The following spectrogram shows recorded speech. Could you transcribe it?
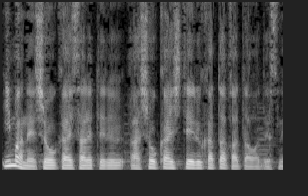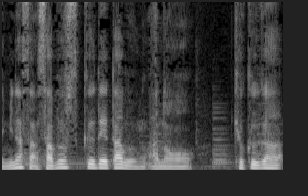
今ね、紹介されてる、あ、紹介している方々はですね、皆さんサブスクで多分、あの、曲が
